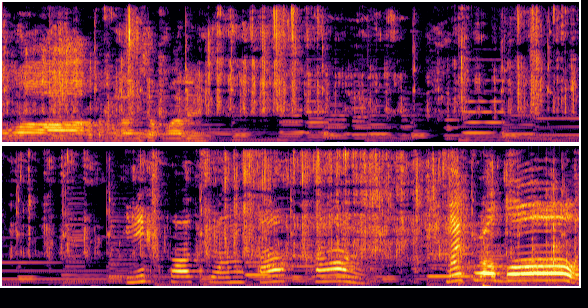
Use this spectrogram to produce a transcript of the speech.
Wah, ketemu lagi submarine. Ini kecelakaan. Microbot.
